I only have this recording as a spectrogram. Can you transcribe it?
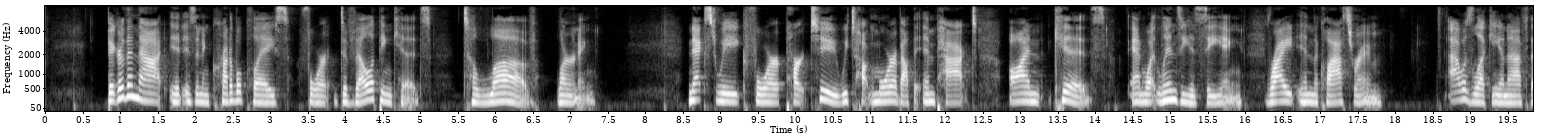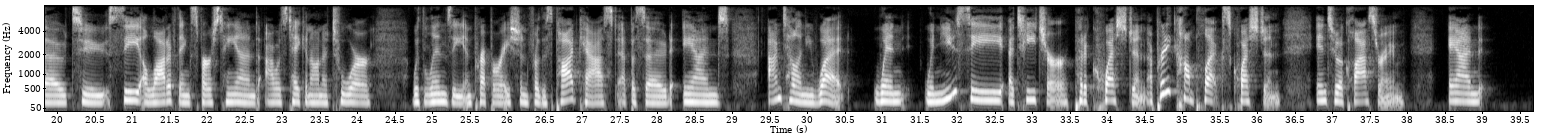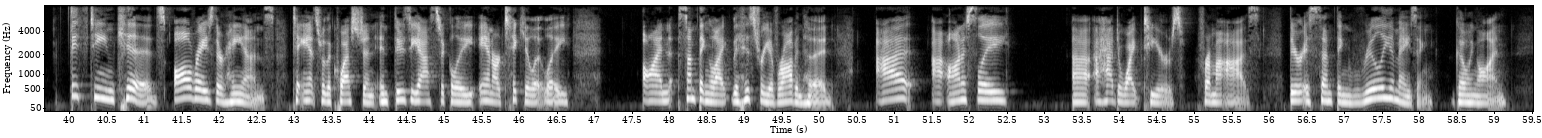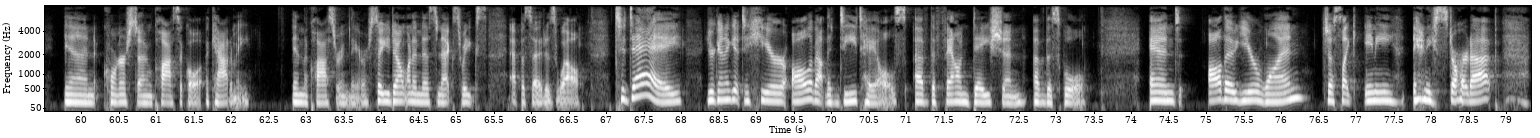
Bigger than that, it is an incredible place for developing kids to love learning. Next week for part two, we talk more about the impact on kids and what Lindsay is seeing right in the classroom I was lucky enough, though, to see a lot of things firsthand. I was taken on a tour with Lindsay in preparation for this podcast episode. And I'm telling you what, when when you see a teacher put a question, a pretty complex question into a classroom and 15 kids all raise their hands to answer the question enthusiastically and articulately on something like the history of Robin Hood, I, I honestly, uh, I had to wipe tears from my eyes. There is something really amazing going on in Cornerstone Classical Academy in the classroom there. So you don't want to miss next week's episode as well. Today, you're going to get to hear all about the details of the foundation of the school. And although year one just like any any startup,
